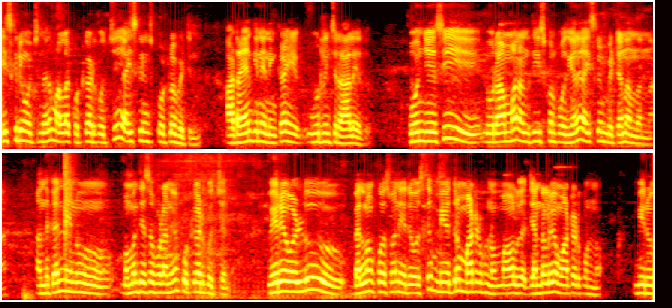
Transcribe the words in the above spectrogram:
ఐస్ క్రీమ్ వచ్చిందని మళ్ళీ కొట్టుకాడికి వచ్చి ఐస్ క్రీమ్స్ కొట్లో పెట్టింది. ఆ టైంకి నేను ఇంకా ఊరు నుంచి రాలేదు. ఫోన్ చేసి నువ్వు రామ్మా నన్ను తీసుకొని పోదు కానీ ఐస్ క్రీమ్ పెట్టాను అందన్న అందుకని నేను మమ్మల్ని తీసుకుపోవడానికి కొట్టుకాడికి వచ్చాను. వేరే వాళ్ళు బెల్లం కోసమని ఏదో వస్తే మేమిద్దరం మాట్లాడుకున్నాం మామూలుగా జనరల్గా మాట్లాడుకుంటున్నాం. మీరు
